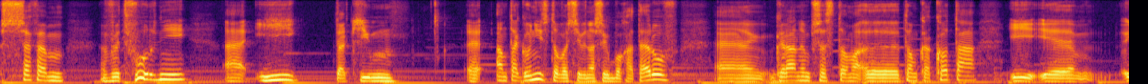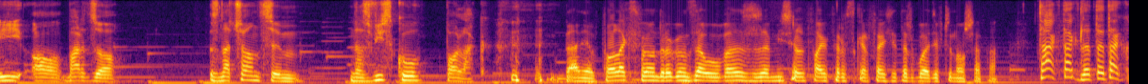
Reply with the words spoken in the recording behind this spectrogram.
szefem wytwórni i takim antagonistą właściwie naszych bohaterów, granym przez Toma, Tomka Kota i, i o bardzo znaczącym nazwisku Polak. Daniel, Polak swoją drogą zauważ, że Michelle Pfeiffer w Scarface też była dziewczyną szefa. Tak, tak, tak, tak,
